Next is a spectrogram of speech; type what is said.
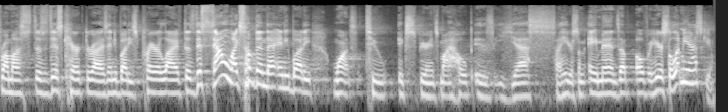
from us. Does this characterize anybody's prayer life? Does this sound like something that anybody wants to experience? My hope is yes. I hear some amens up over here. So let me ask you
